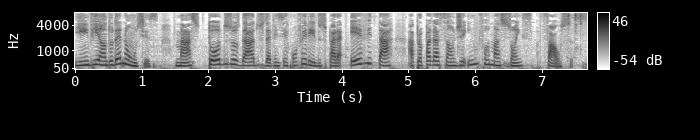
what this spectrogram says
e enviando denúncias, mas todos os dados devem ser conferidos para evitar a propagação de informações falsas.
